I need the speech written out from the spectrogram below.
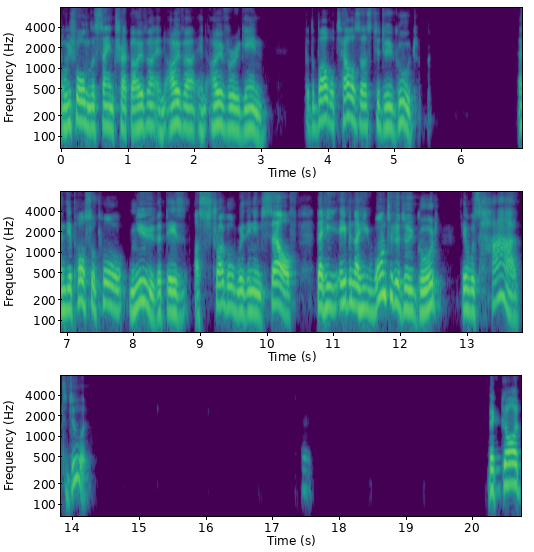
And we fall in the same trap over and over and over again. But the Bible tells us to do good. And the Apostle Paul knew that there's a struggle within himself that he, even though he wanted to do good, it was hard to do it. But God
